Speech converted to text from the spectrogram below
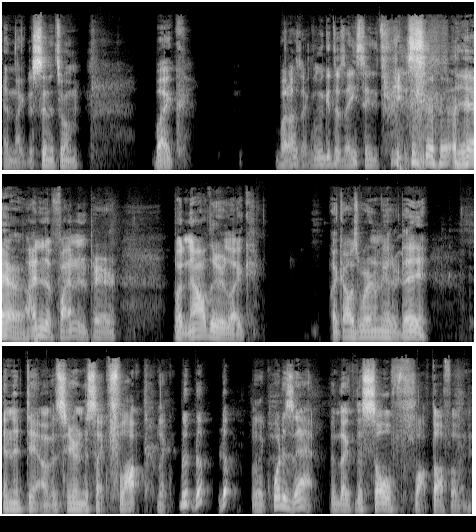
and like just sent it to him, like. But I was like, "Let me get those Ace eighty threes. Yeah. I ended up finding a pair, but now they're like, like I was wearing them the other day, and the day I was hearing this like flop, like blip blip blip. Like what is that? And like the sole flopped off of them.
